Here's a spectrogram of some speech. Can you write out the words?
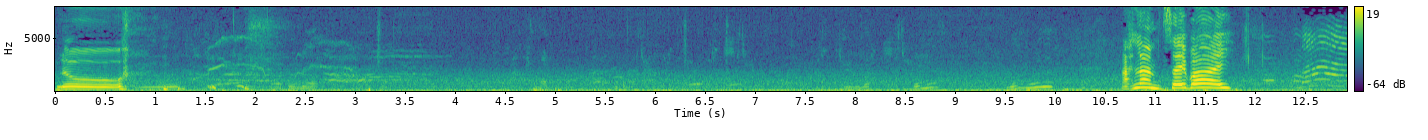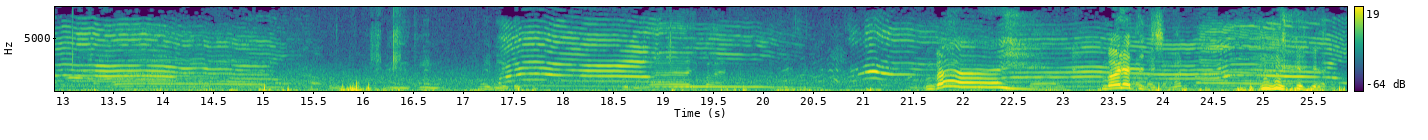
No. Ahlam, say bye. Bye. Bye. Bye. Bye. Bye. Bye.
